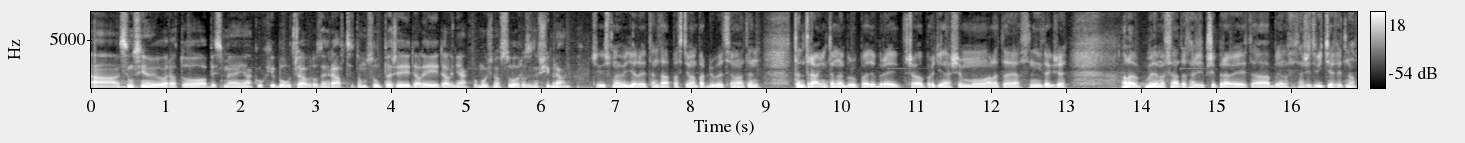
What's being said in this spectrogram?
a si musíme vyvarat toho, aby jsme nějakou chybou třeba v rozehrávce tomu soupeři dali, dali nějakou možnost ohrozit naší bránu. Když jsme viděli ten zápas s těma Pardubicema, ten, ten trávník tam nebyl úplně dobrý třeba proti našemu, ale to je jasný, takže ale budeme se na to snažit připravit a budeme se snažit zvítězit. No.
